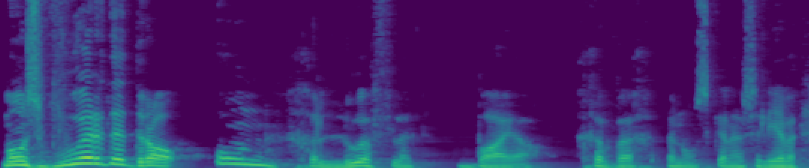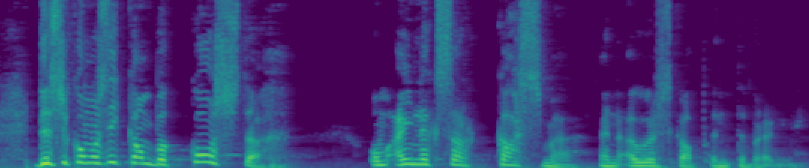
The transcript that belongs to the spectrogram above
Maar ons woorde dra ongelooflik baie gewig in ons kinders se lewe. Dis hoekom ons nie kan bekostig om eintlik sarkasme in ouerskap in te bring nie.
